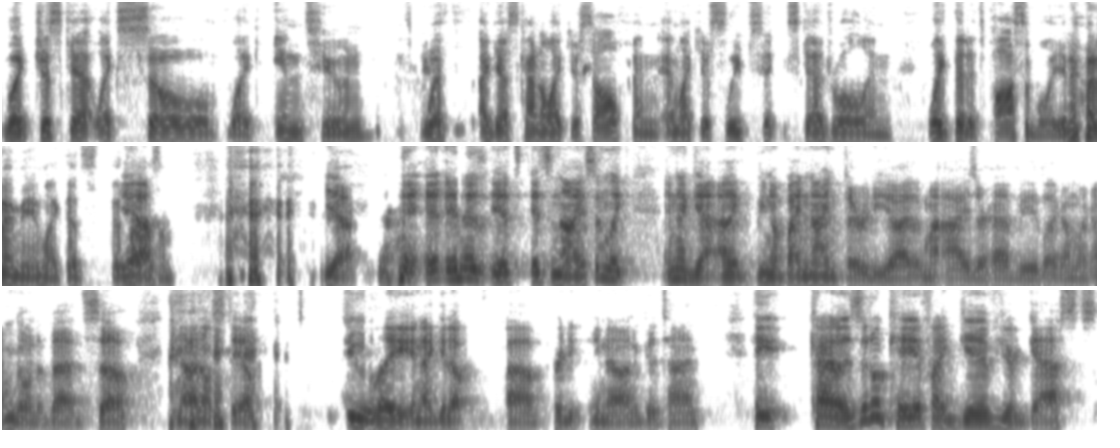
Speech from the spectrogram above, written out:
like just get like so like in tune with I guess kind of like yourself and and like your sleep schedule and like that it's possible. You know what I mean? Like that's that's Yeah. awesome. Yeah, it, it is. It's it's nice, and like, and again, like you know, by nine thirty, I my eyes are heavy. Like I'm like I'm going to bed, so you know I don't stay up too late, and I get up uh pretty, you know, on a good time. Hey, Kyle, is it okay if I give your guests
